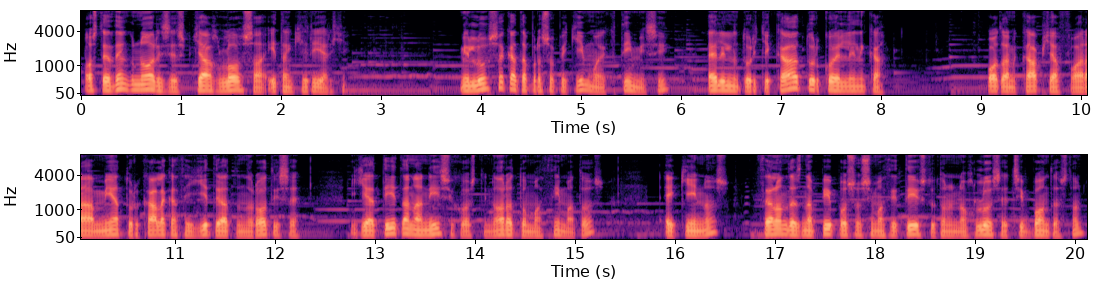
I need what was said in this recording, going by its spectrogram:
ώστε δεν γνώριζες ποια γλώσσα ήταν κυρίαρχη. Μιλούσε κατά προσωπική μου εκτίμηση ελληνοτουρκικά τουρκοελληνικά. Όταν κάποια φορά μία τουρκάλα καθηγήτρια τον ρώτησε γιατί ήταν ανήσυχο την ώρα του μαθήματος, εκείνος, θέλοντας να πει πως ο συμμαθητής του τον ενοχλούσε τσιμπώντας τον,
